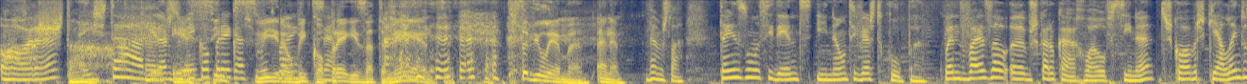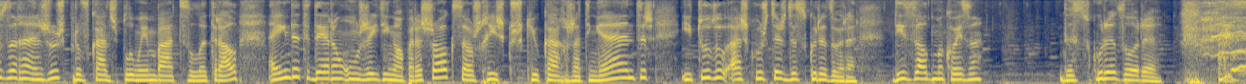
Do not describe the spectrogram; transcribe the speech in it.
Ora, está. aí está, virares o É bico ao assim prego, se vira o bico ao prego, exatamente. Terceiro dilema. Ana, Vamos lá. Tens um acidente e não tiveste culpa. Quando vais ao- a buscar o carro à oficina, descobres que além dos arranjos provocados pelo embate lateral, ainda te deram um jeitinho ao para-choques, aos riscos que o carro já tinha antes e tudo às custas da seguradora. Dizes alguma coisa? Da seguradora.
